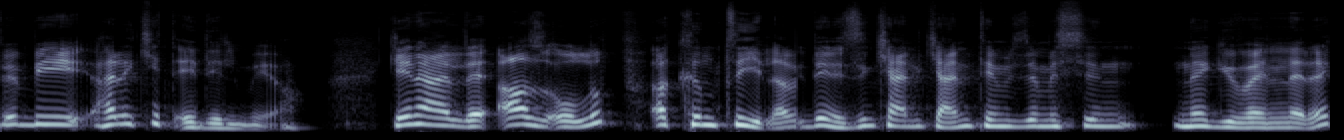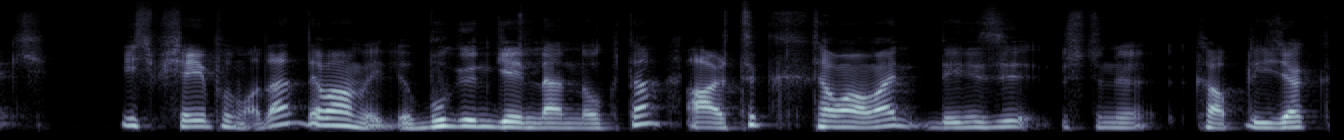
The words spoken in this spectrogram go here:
Ve bir hareket edilmiyor. Genelde az olup akıntıyla denizin kendi kendini temizlemesine güvenilerek hiçbir şey yapılmadan devam ediliyor. Bugün gelinen nokta artık tamamen denizi üstünü kaplayacak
